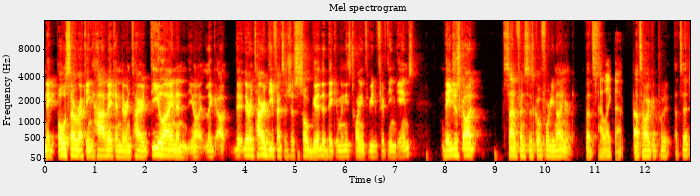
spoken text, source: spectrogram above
Nick Bosa wrecking havoc and their entire D line and you know like uh, their, their, entire defense is just so good that they can win these 23 to 15 games. They just got San Francisco 49ers. That's I like that. That's how I could put it. That's it.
